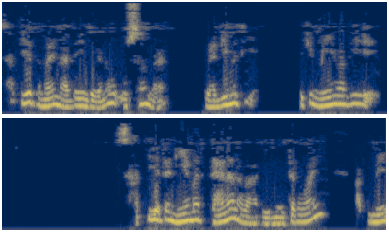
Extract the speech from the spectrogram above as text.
සතිය තමයි නැද ඉඳගෙන උසම වැඩිම තියෙන්නේ. ඉතින් මේ වගේ සතියට නියම තැන ලබා දීම විතරමයි අපි මේ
